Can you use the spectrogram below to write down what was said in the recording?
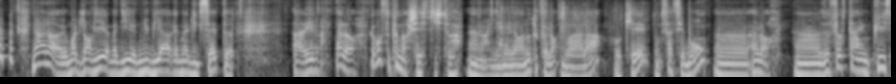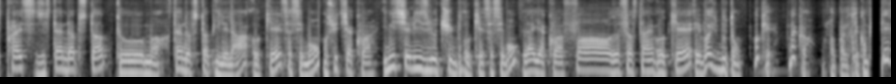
non, non, au mois de janvier, elle m'a dit Nubia Red Magic 7 arrive. Alors, comment ça peut marcher cette histoire? Alors, il y a un autocollant. Voilà, ok. Donc ça, c'est bon. Euh, alors, euh, the first time, please press the stand-up stop to more. Stand-up stop, il est là. Ok, ça c'est bon. Ensuite, il y a quoi? Initialise le tube. Ok, ça c'est bon. Là, il y a quoi? For the first time. Ok. Et voice bouton. Ok, d'accord. Ça va pas être très compliqué.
